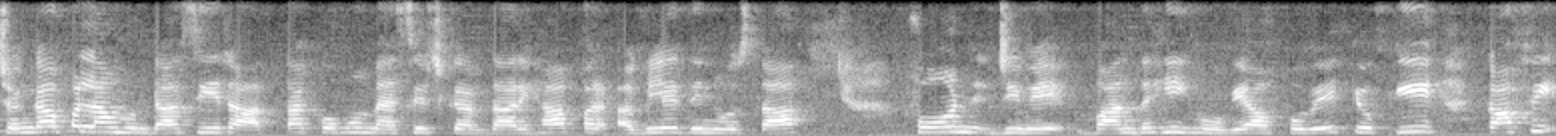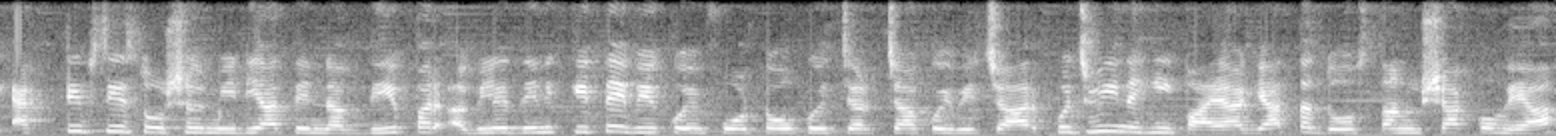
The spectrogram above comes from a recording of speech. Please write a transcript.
ਚੰਗਾ ਭਲਾ ਮੁੰਡਾ ਸੀ, ਰਾਤ ਤੱਕ ਉਹ ਮੈਸੇਜ ਕਰਦਾ ਰਿਹਾ, ਪਰ ਅਗਲੇ ਦਿਨ ਉਸ ਦਾ ਫੋਨ ਜਿਵੇਂ ਬੰਦ ਹੀ ਹੋ ਗਿਆ ਹੋਵੇ, ਕਿਉਂਕਿ ਕਾਫੀ ਐਕਟਿਵ ਸੀ ਸੋਸ਼ਲ ਮੀਡੀਆ ਤੇ ਨਵਦੀਪ, ਪਰ ਅਗਲੇ ਦਿਨ ਕਿਤੇ ਵੀ ਕੋਈ ਫੋਟੋ ਕੋਈ ਚਰਚਾ, ਕੋਈ ਵਿਚਾਰ ਕੁਝ ਵੀ ਨਹੀਂ ਪਾਇਆ ਗਿਆ, ਤਾਂ ਦੋਸਤਾਂ ਨੂੰ ਸ਼ੱਕ ਹੋਇਆ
